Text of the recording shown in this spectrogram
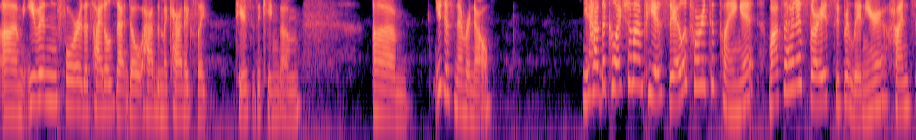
Um, even for the titles that don't have the mechanics like Tears of the Kingdom. Um, you just never know. You have the collection on PS3. I look forward to playing it. Monster Hunter story is super linear. Hunt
